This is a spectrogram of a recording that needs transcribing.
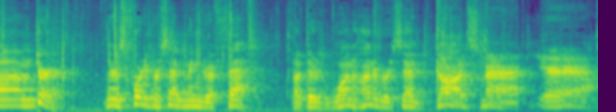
Um, sure, there's 40% Mindre fat, but there's 100% godsmak. Yeah.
